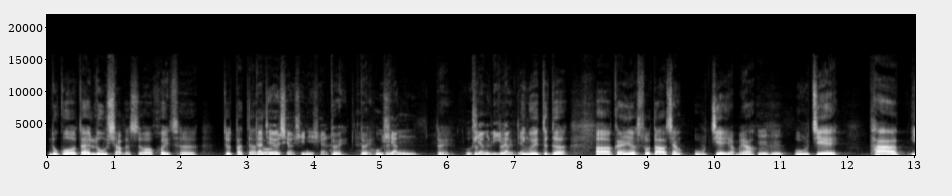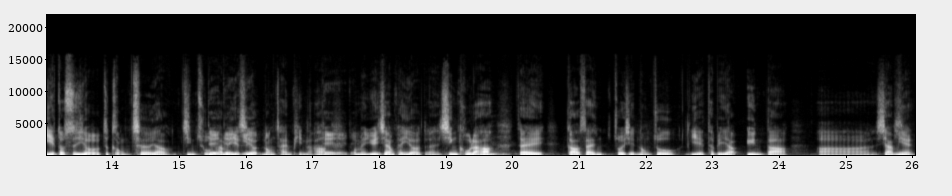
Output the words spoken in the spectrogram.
如果在路小的时候会车，就大家大家要小心一下了。对对，互相对互相礼让。因为这个呃，刚才有说到像五界有没有？嗯哼，五界。他也都是有这种车要进出，对对对，他们也是有农产品的哈。对对对，我们原乡朋友很辛苦了哈，嗯、在高山做一些农作物，也特别要运到啊、呃、下面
